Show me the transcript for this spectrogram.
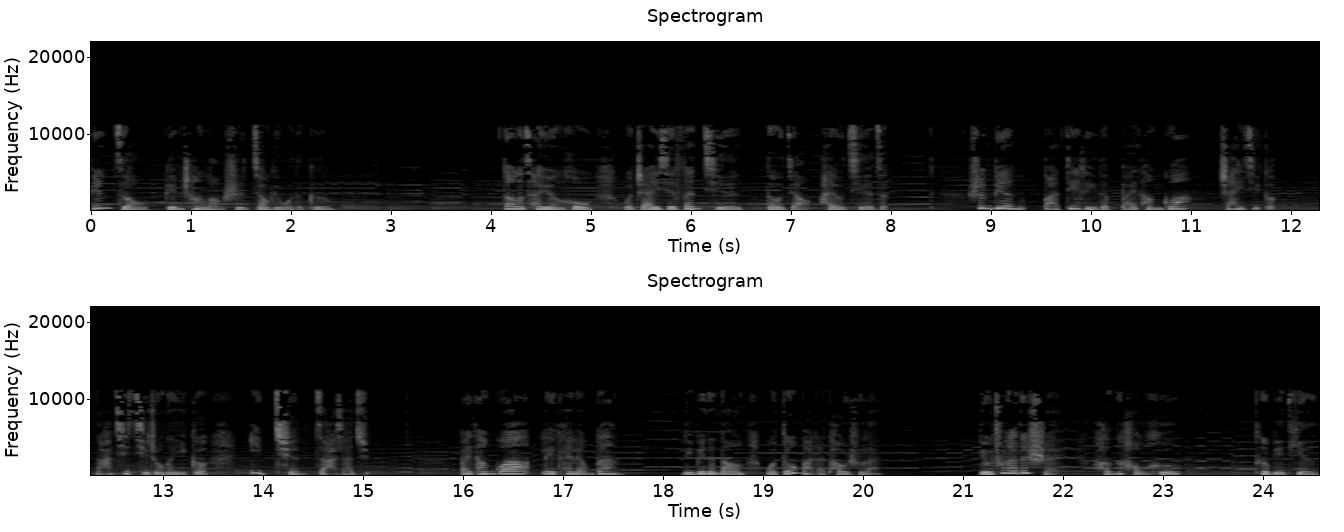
边走边唱老师教给我的歌。到了菜园后，我摘一些番茄、豆角还有茄子，顺便把地里的白糖瓜摘几个，拿起其中的一个，一拳砸下去，白糖瓜裂开两半，里面的囊我都把它掏出来，流出来的水很好喝，特别甜，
